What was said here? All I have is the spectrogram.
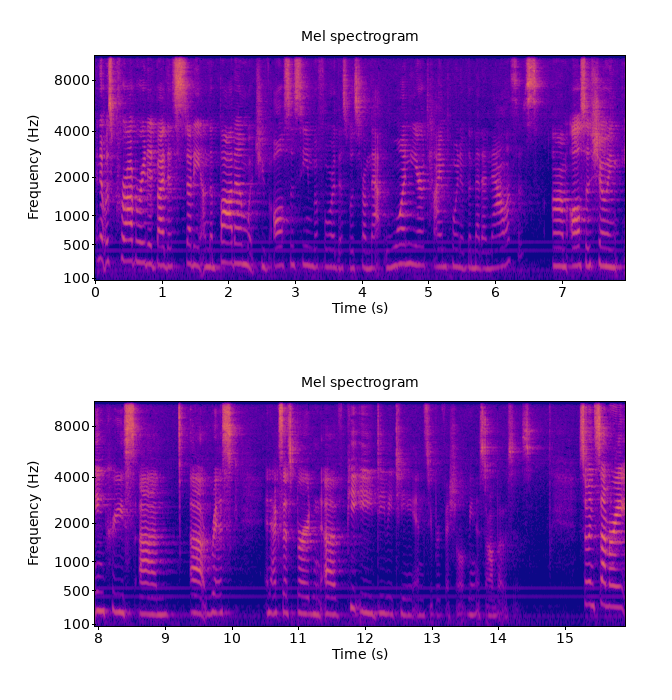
And it was corroborated by this study on the bottom, which you've also seen before. This was from that one year time point of the meta analysis, um, also showing increased um, uh, risk and excess burden of PE, DVT, and superficial venous thrombosis. So, in summary,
